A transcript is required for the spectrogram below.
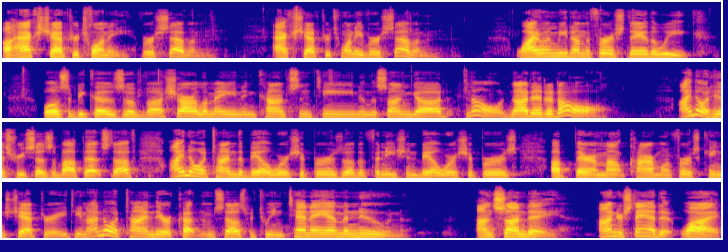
Uh, Acts chapter 20, verse 7. Acts chapter 20, verse 7. Why do we meet on the first day of the week? Well, is it because of uh, Charlemagne and Constantine and the sun god? No, not it at all. I know what history says about that stuff. I know what time the Baal worshippers or the Phoenician Baal worshippers up there in Mount Carmel in 1 Kings chapter 18, I know what time they were cutting themselves between 10 a.m. and noon on Sunday. I understand it. Why?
